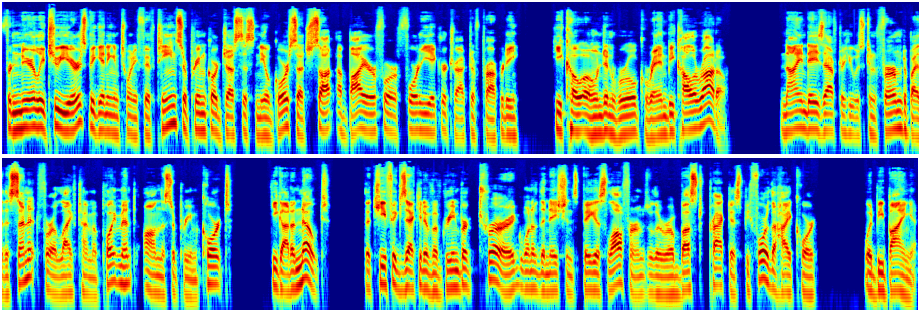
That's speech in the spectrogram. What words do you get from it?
For nearly two years, beginning in 2015, Supreme Court Justice Neil Gorsuch sought a buyer for a 40 acre tract of property he co owned in rural Granby, Colorado. Nine days after he was confirmed by the Senate for a lifetime appointment on the Supreme Court, he got a note. The chief executive of Greenberg Traurig, one of the nation's biggest law firms with a robust practice before the High Court, would be buying it.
